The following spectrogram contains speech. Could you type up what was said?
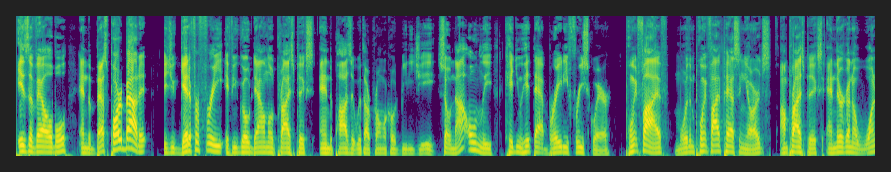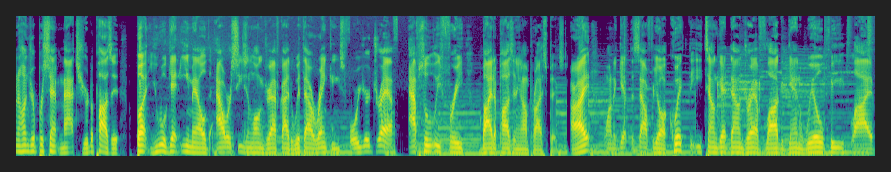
is available. And the best part about it is you get it for free if you go download Prize Picks and deposit with our promo code BDGE. So not only can you hit that Brady free square 0.5, more than 0.5 passing yards on prize picks, and they're going to 100% match your deposit. But you will get emailed our season long draft guide with our rankings for your draft absolutely free by depositing on prize picks. All right. Want to get this out for y'all quick. The E Town Get Down draft vlog again will be live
